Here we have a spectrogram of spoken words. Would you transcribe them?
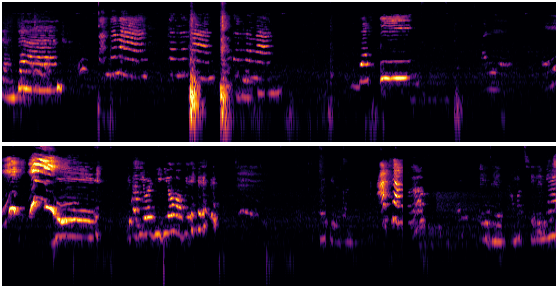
Dun, dun. Yay! এটা দিয়ে আবার ভিডিও হবে। এই যে আমার ছেলে মেয়ে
